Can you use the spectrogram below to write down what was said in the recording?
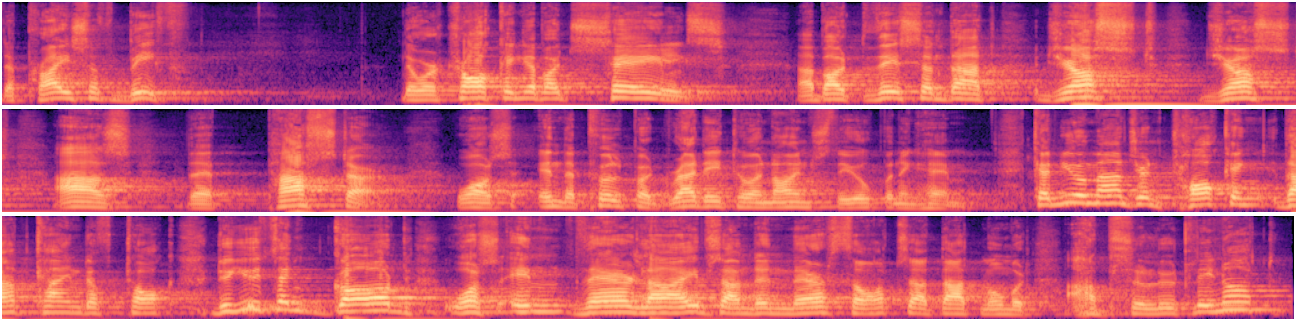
the price of beef. They were talking about sales, about this and that, just, just as the pastor was in the pulpit ready to announce the opening hymn. Can you imagine talking that kind of talk? Do you think God was in their lives and in their thoughts at that moment? Absolutely not.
